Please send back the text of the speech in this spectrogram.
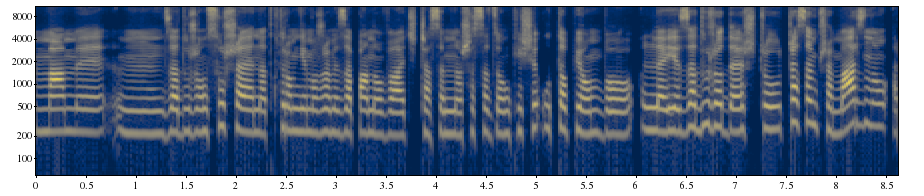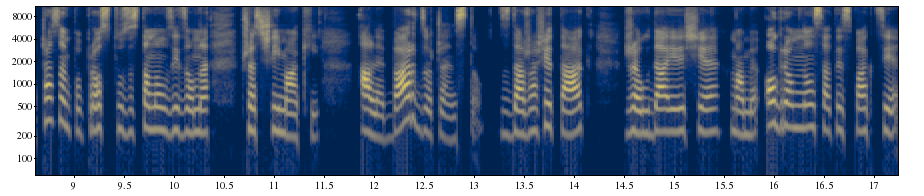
mamy mm, za dużą suszę, nad którą nie możemy zapanować, czasem nasze sadzonki się utopią, bo leje za dużo deszczu, czasem przemarzną, a czasem po prostu zostaną zjedzone przez ślimaki. Ale bardzo często zdarza się tak, że udaje się, mamy ogromną satysfakcję,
